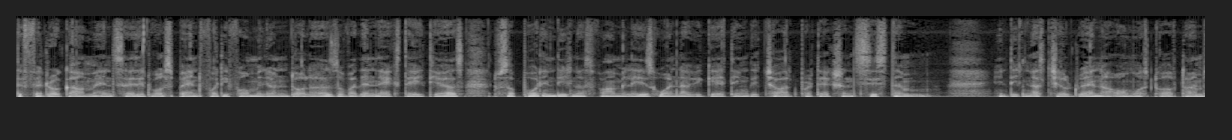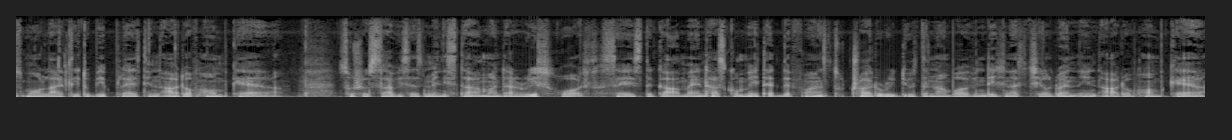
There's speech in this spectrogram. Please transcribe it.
The federal government says it will spend $44 million over the next eight years to support Indigenous families who are navigating the child protection system. Indigenous children are almost 12 times more likely to be placed in out of home care. Social Services Minister Amanda Rishworth says the government has committed the funds to try to reduce the number of Indigenous children in out of home care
